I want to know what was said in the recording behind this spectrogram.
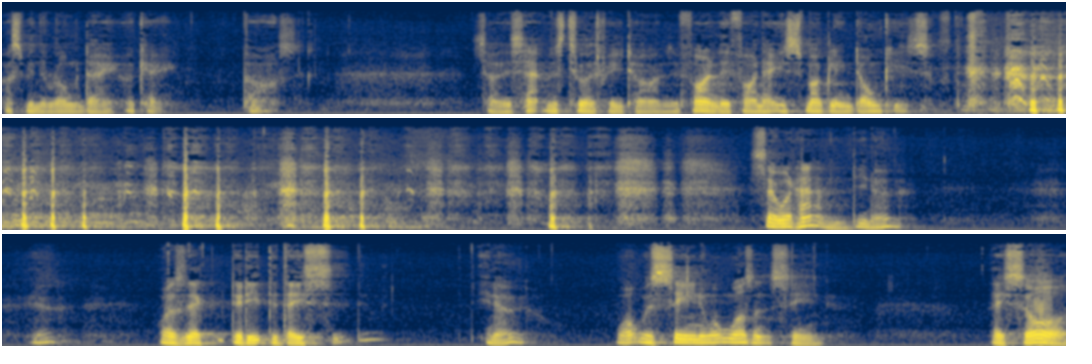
Must have been the wrong day. Okay, pass. So this happens two or three times, and finally they find out he's smuggling donkeys. so what happened? You know, yeah. was there? Did he? Did they? You know, what was seen and what wasn't seen? They saw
